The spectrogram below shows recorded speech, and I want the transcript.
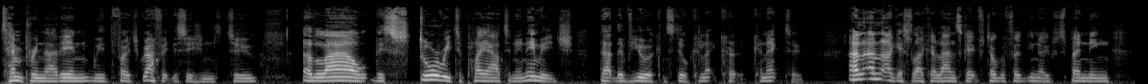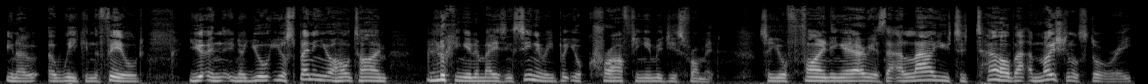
tempering that in with photographic decisions to allow this story to play out in an image that the viewer can still connect, connect to and and I guess like a landscape photographer, you know, spending you know a week in the field, you and you know you're you're spending your whole time looking at amazing scenery, but you're crafting images from it. So you're finding areas that allow you to tell that emotional story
